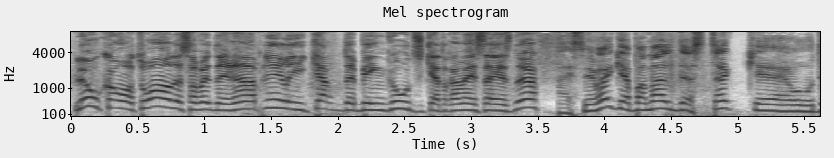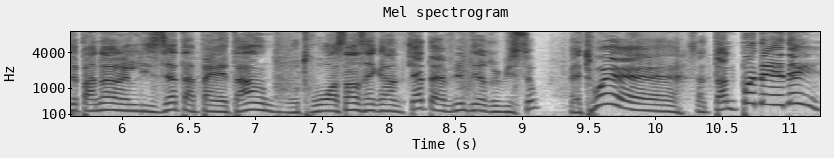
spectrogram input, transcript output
Puis là, au comptoir, là, ça va être de remplir les cartes de bingo du 96.9. Ah, c'est vrai qu'il y a pas mal de stock euh, au dépanneur Lisette à Pintendre, au 354 Avenue des Ruisseaux. Mais toi, euh, ça te tente pas d'aider?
